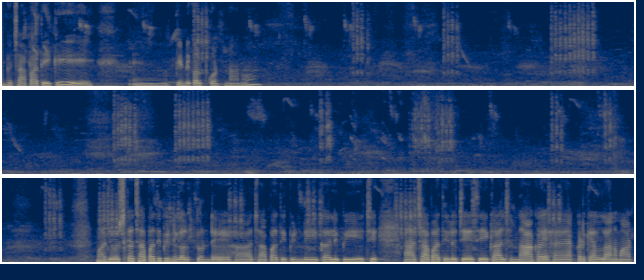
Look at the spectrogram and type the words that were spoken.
ఇంకా చపాతీకి పిండి కలుపుకుంటున్నాను. మా జోష్క చపాతీ పిండి కలుపుతుంటే చపాతి చపాతీ పిండి కలిపి చపాతీలు చేసి కాల్చిన దాకా ఎక్కడికి వెళ్ళాలన్నమాట.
